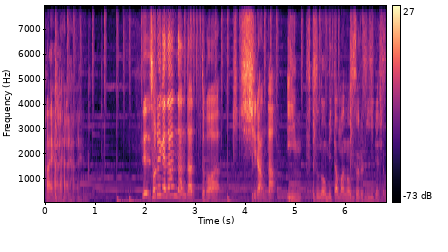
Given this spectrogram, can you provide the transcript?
はいはいはいはい。でそれが何なんだとかはち知らんな。陰普通の御霊の剣でしょ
